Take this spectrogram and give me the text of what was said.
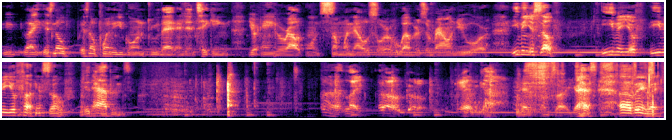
You like it's no it's no point in you going through that and then taking your anger out on someone else or whoever's around you or even yourself. Even your even your fucking self. It happens. Uh, like oh god. We go. I'm sorry guys. Uh but anyway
